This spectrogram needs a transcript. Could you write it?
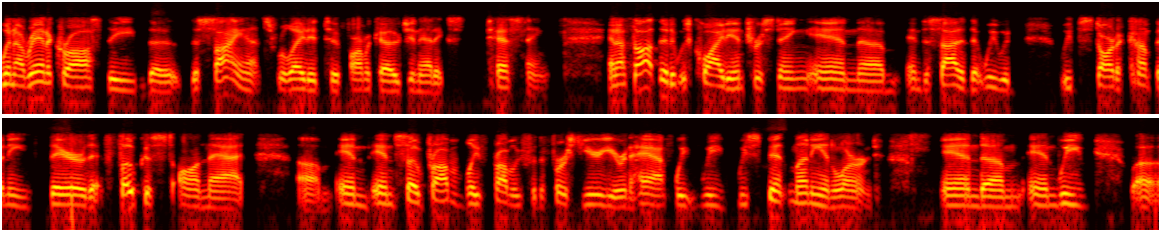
when I ran across the, the the science related to pharmacogenetics testing, and I thought that it was quite interesting, and um, and decided that we would we'd start a company there that focused on that. Um, and and so probably probably for the first year year and a half we we we spent money and learned and um, and we uh,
